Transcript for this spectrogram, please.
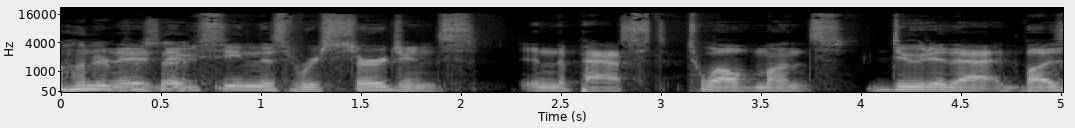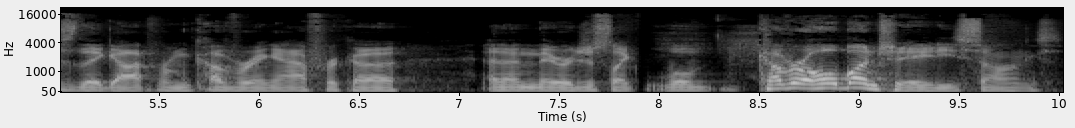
hundred percent. they've seen this resurgence in the past 12 months due to that buzz they got from covering Africa. And then they were just like, we'll cover a whole bunch of 80s songs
